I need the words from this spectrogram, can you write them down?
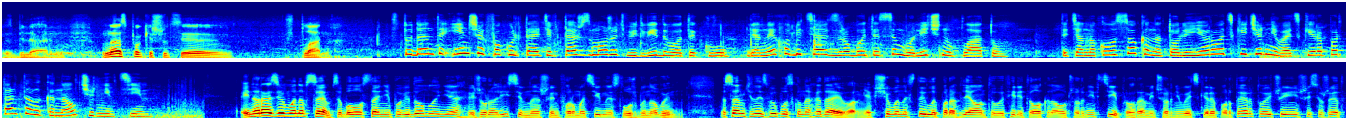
з більярду. У нас поки що це в планах. Студенти інших факультетів теж зможуть відвідувати клуб. Для них обіцяють зробити символічну плату. Тетяна Колосок, Анатолій Яроцький, Чернівецький репортер, телеканал Чернівці. І наразі в мене все. Це було останнє повідомлення від журналістів нашої інформаційної служби новин. На сам кінець випуску нагадаю вам, якщо ви не встигли переглянути в ефірі телеканалу Чернівці програмі Чернівецький репортер, той чи інший сюжет,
